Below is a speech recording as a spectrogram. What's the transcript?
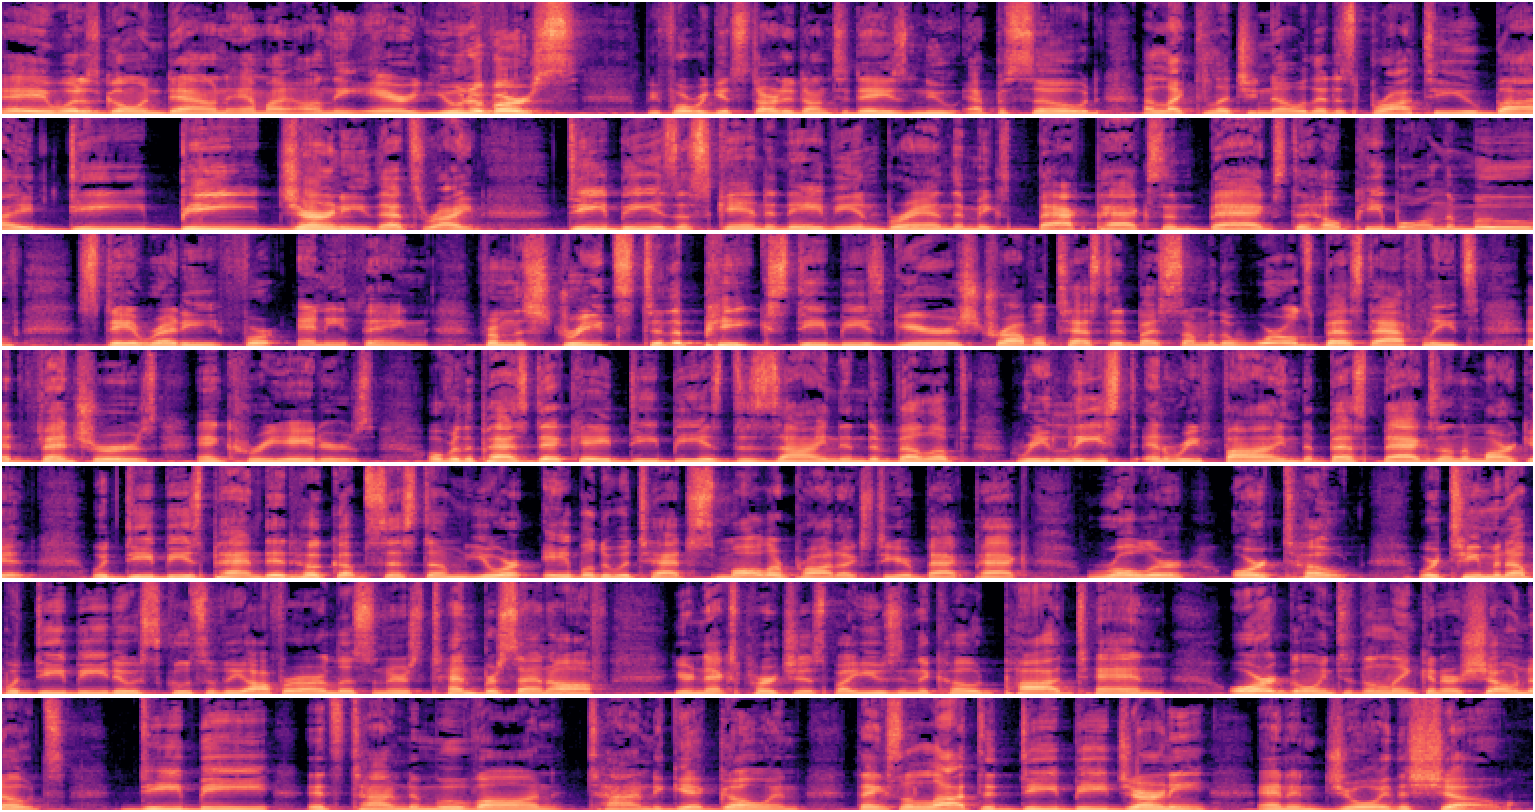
Hey, what is going down? Am I on the air universe? Before we get started on today's new episode, I'd like to let you know that it's brought to you by DB Journey. That's right. DB is a Scandinavian brand that makes backpacks and bags to help people on the move stay ready for anything. From the streets to the peaks, DB's gear is travel tested by some of the world's best athletes, adventurers, and creators. Over the past decade, DB has designed and developed, released, and refined the best bags on the market. With DB's patented hookup system, you are able to attach smaller products to your backpack, roller, or tote. We're teaming up with DB to exclusively offer our listeners 10% off your next purchase by using the code POD10 or going to the link in our show notes. DB, it's time to move on, time to get going. Thanks a lot to DB Journey and enjoy the show.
